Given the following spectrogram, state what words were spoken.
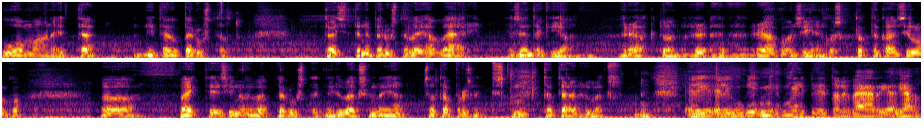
huomaan, että niitä ei ole perusteltu. Tai sitten ne perustelee ihan väärin. Ja sen takia reaktoin, re, reagoin siihen, koska totta kai silloin kun väitteisiin on hyvät perusteet, niin hyväksyn ne ihan sataprosenttisesti, mutta tätä en hyväksy. Eli, eli mielipiteet oli vääriä ja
